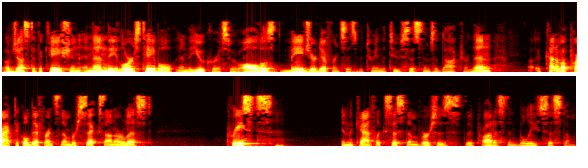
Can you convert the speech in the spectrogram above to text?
of justification, and then the Lord's table and the Eucharist. We have all those major differences between the two systems of doctrine. Then, uh, kind of a practical difference, number six on our list. Priests in the Catholic system versus the Protestant belief system.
